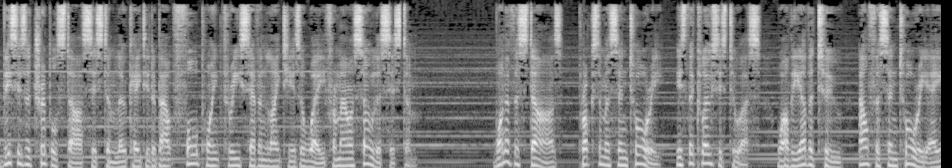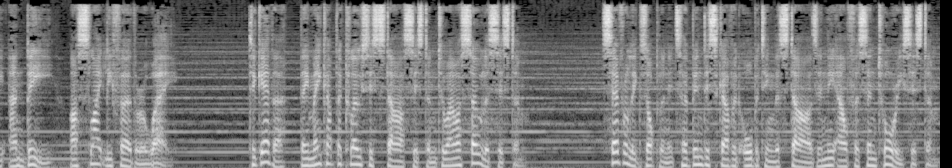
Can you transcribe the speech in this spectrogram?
This is a triple star system located about 4.37 light-years away from our solar system. One of the stars, Proxima Centauri, is the closest to us, while the other two, Alpha Centauri A and B, are slightly further away. Together, they make up the closest star system to our solar system. Several exoplanets have been discovered orbiting the stars in the Alpha Centauri system,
